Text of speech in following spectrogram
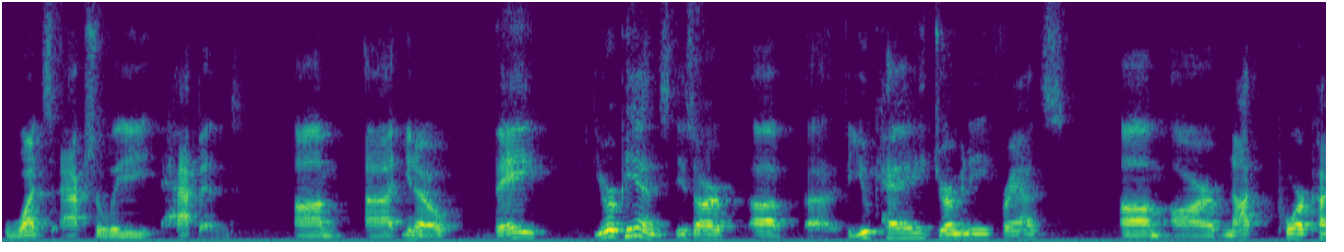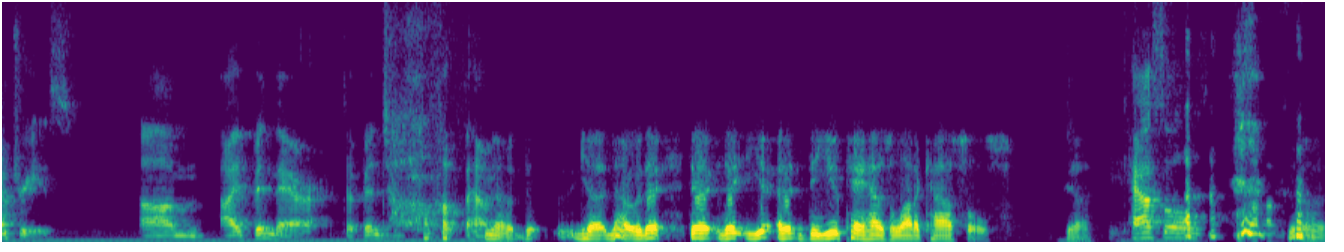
what's actually happened. Um, uh, you know, they Europeans, these are uh, uh, the UK, Germany, France, um, are not poor countries. Um, I've been there. I've been to all of them. No, the, yeah, no. The, the, uh, the UK has a lot of castles. Yeah. Castles, um, yeah.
